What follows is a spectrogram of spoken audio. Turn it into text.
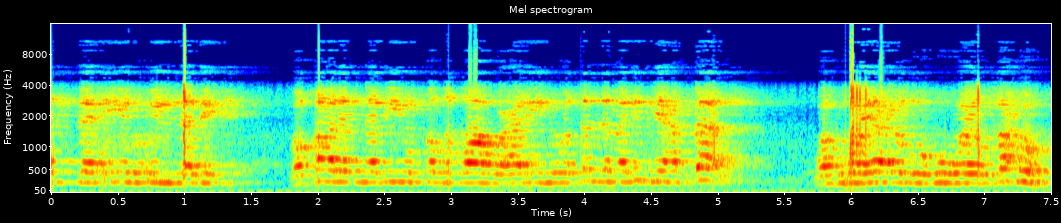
نستعين إلا بك. وقال النبي صلى الله عليه وسلم لابن عباس وهو يعظه وينصحه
